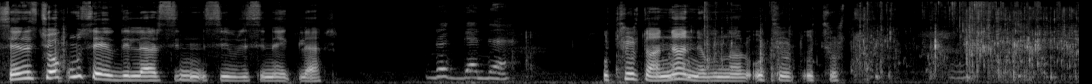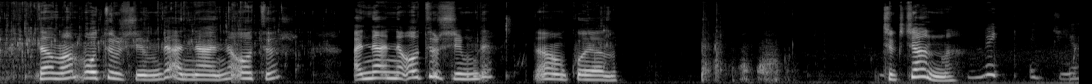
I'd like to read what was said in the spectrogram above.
Seni çok mu sevdiler sin- sivrisinekler? Dede. Uçurt anneanne bunları uçurt uçurt. Tamam otur şimdi anneanne otur. Anneanne otur şimdi. Tamam koyalım. Çıkacaksın mı? Geçiyor.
